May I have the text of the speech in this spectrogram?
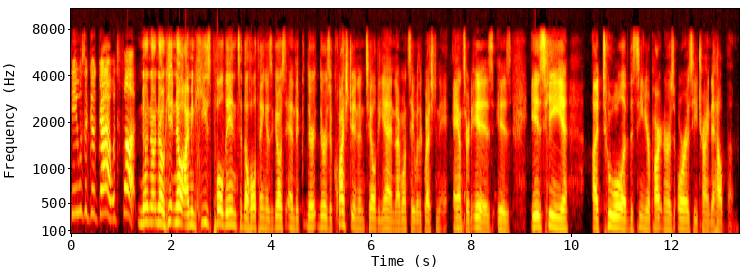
he was a good guy. What the fuck? No, no, no. He, no, I mean he's pulled into the whole thing as a ghost, and the, there, there's a question until the end. I won't say what the question a- answered is. Is is he a tool of the senior partners, or is he trying to help them?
